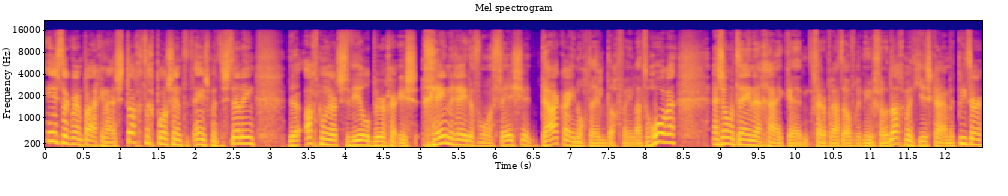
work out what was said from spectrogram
Instagram pagina is 80% het eens met de stelling. De 8 miljardste wereldburger is geen reden voor een feestje. Daar kan je nog de hele dag van je laten horen. En zometeen uh, ga ik verder praten over het nieuws van de dag met Jiska en met Pieter.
